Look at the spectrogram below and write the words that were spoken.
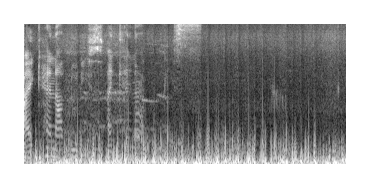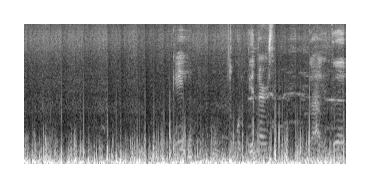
I cannot do this. I cannot do this. Okay. Computers got good.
